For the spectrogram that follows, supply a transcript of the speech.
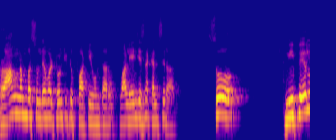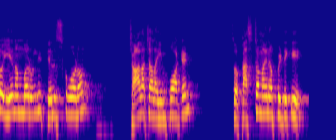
రాంగ్ నంబర్స్ ఉండేవాళ్ళు ట్వంటీ టు ఫార్టీ ఉంటారు. వాళ్ళు ఏం చేసినా కలిసి రాదు. సో మీ పేరులో ఏ నంబర్ ఉంది తెలుసుకోవడం చాలా చాలా ఇంపార్టెంట్. సో కష్టమైనప్పటికీ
